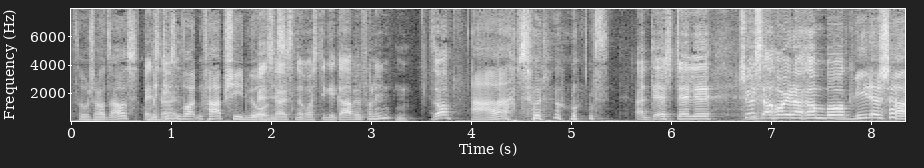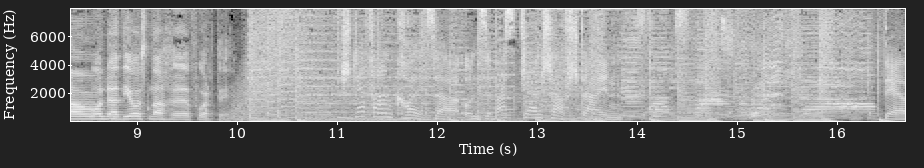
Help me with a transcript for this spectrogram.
So schaut's aus. Besser mit diesen Worten verabschieden wir uns. Besser als eine rostige Gabel von hinten. So, Ah, absolut. An der Stelle, tschüss, ahoi nach Hamburg Wiederschauen. und adios nach äh, Fuerte. Stefan Kreuzer und Sebastian Schaffstein. Der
